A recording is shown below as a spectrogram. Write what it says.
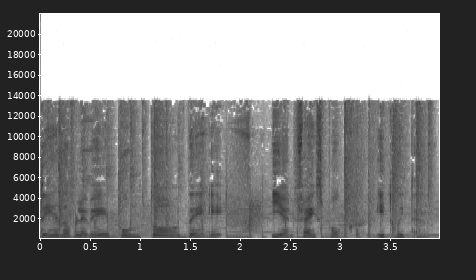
www.de y en Facebook y Twitter.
